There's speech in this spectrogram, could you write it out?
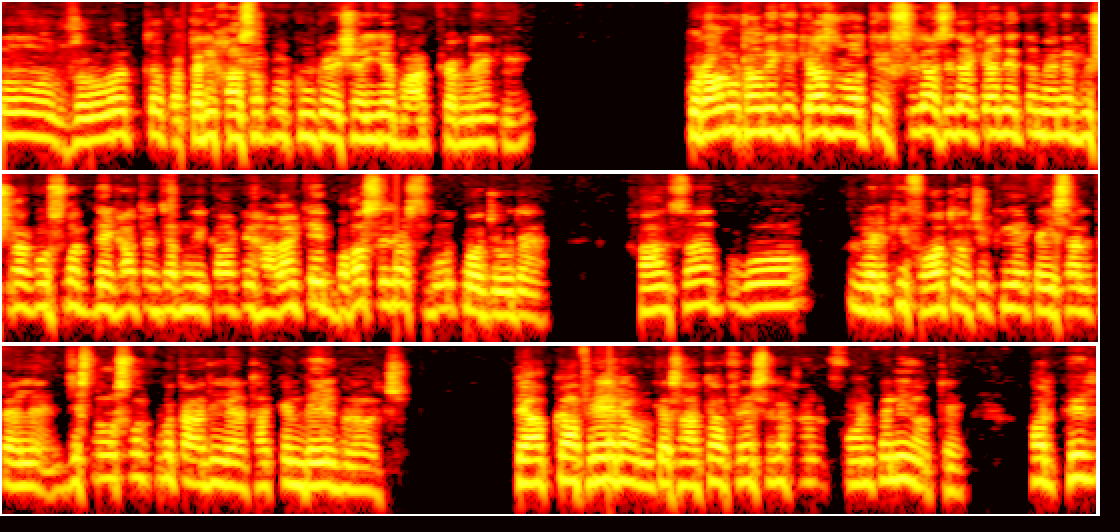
तो ज़रूरत पता नहीं साहब को क्यों पेश आई है बात करने की। कुरान उठाने की क्या ज़रूरत थी? सीधा सीधा क्या देते, मैंने बुशरा को उस वक्त देखा था जब निकाह के, हालाँकि बहुत से सबूत मौजूद हैं। खान साहब, वो लड़की फौत हो चुकी है कई साल पहले, जिसने उस वक्त बता दिया था किंदेल बलोच कि आपका अफेयर है, उनके साथ अफेयर सिर्फ़ फ़ोन पे नहीं होते। और फिर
